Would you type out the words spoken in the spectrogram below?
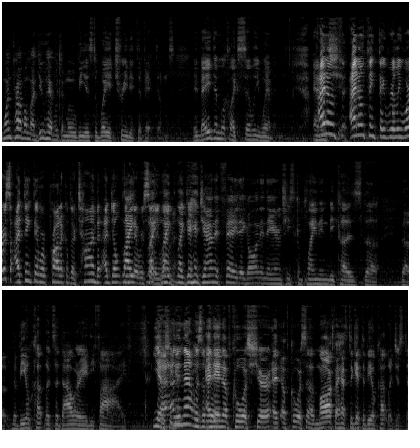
one problem I do have with the movie is the way it treated the victims. It made them look like silly women. And I don't th- I don't think they really were. So I think they were a product of their time, but I don't think like they were silly like, women. like like they had Janet Fay. They go on in there and she's complaining because the the the veal cutlets a dollar eighty five. yeah, she I mean that was a And bit. then of course, sure, and of course, uh, Martha has to get the veal cutlet just to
